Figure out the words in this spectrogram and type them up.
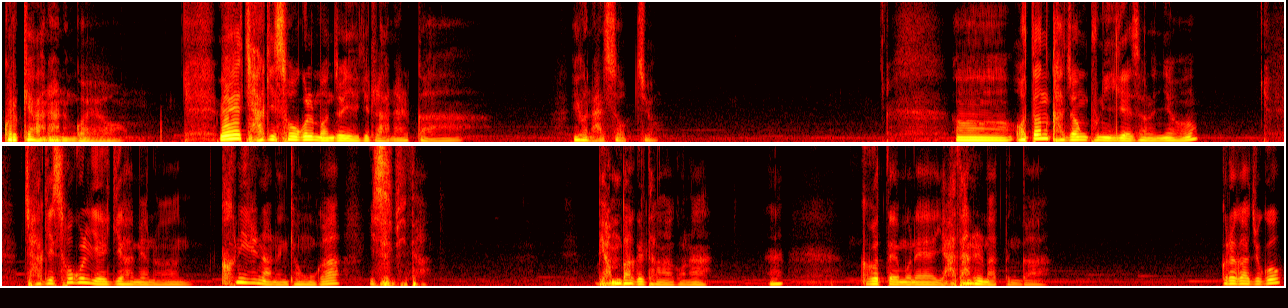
그렇게 안 하는 거예요. 왜 자기 속을 먼저 얘기를 안 할까? 이건 알 수 없죠. 어, 어떤 가정 분위기에서는요, 자기 속을 얘기하면은 큰일이 나는 경우가 있습니다. 면박을 당하거나 그것 때문에 야단을 맞든가. 그래가지고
